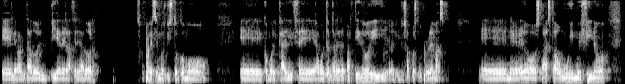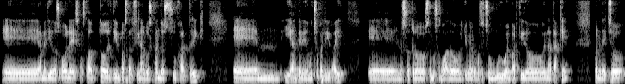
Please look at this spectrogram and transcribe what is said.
eh, levantado el pie del acelerador, pues hemos visto como, eh, el Cádiz ha vuelto a entrar en el partido y, y nos ha puesto en problemas. Negredo ha estado muy, muy fino, ha metido dos goles, ha estado todo el tiempo hasta el final buscando su hard trick eh, y han tenido mucho peligro ahí. Eh, nosotros hemos jugado, yo creo que hemos hecho un muy buen partido en ataque. Bueno, de hecho,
